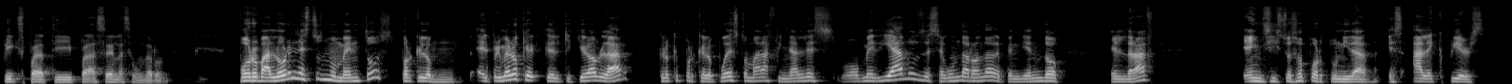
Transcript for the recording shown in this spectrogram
picks para ti para hacer en la segunda ronda? Por valor en estos momentos, porque lo, el primero que, que- del que quiero hablar, creo que porque lo puedes tomar a finales o mediados de segunda ronda, dependiendo el draft. E insisto, es oportunidad. Es Alec Pierce,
